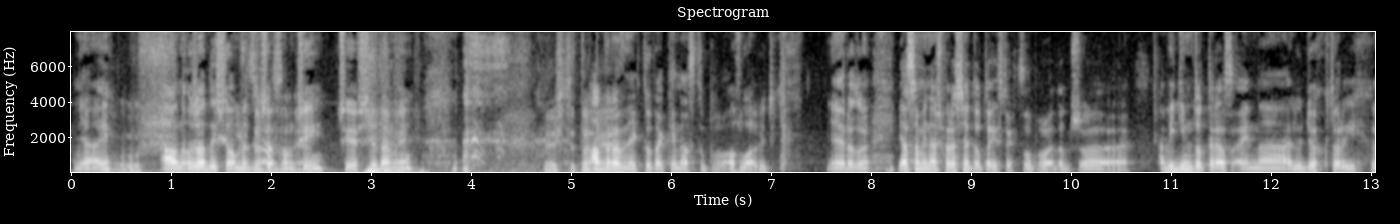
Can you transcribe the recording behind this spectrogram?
Jaj? Už, a on už odišiel medzi časom, či? Či ešte tam je? Ešte tam A teraz je. niekto taký nastupoval z lavičky. Nie, rozumiem. Ja som ináč presne toto isté chcel povedať, že... A vidím to teraz aj na ľuďoch, ktorých e,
